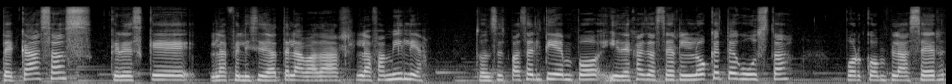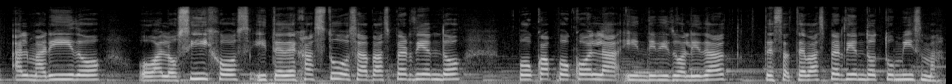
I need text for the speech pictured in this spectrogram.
te casas crees que la felicidad te la va a dar la familia. Entonces pasa el tiempo y dejas de hacer lo que te gusta por complacer al marido o a los hijos y te dejas tú, o sea, vas perdiendo poco a poco la individualidad, te, vas perdiendo tú misma.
